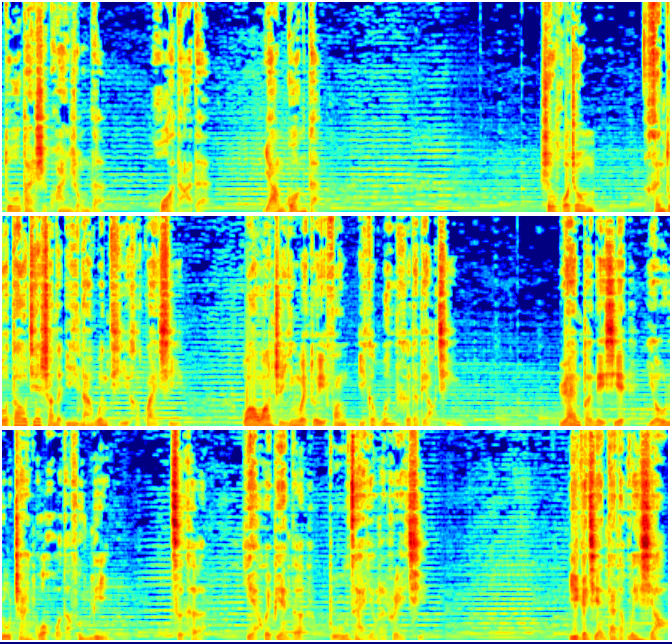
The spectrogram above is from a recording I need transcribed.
多半是宽容的、豁达的、阳光的。生活中，很多刀尖上的疑难问题和关系，往往只因为对方一个温和的表情，原本那些犹如沾过火的锋利，此刻也会变得不再有了锐气。一个简单的微笑，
